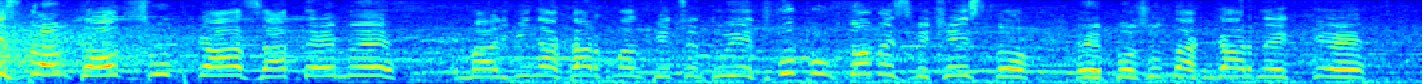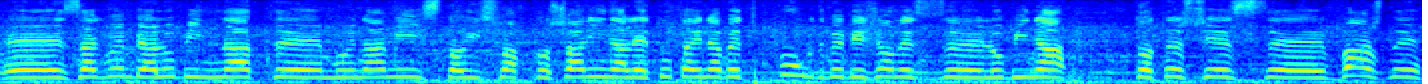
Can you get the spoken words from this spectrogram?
Jest bramka od słupka, zatem e, Malwina Hartman pieczętuje dwupunktowe zwycięstwo e, po rzutach karnych e, Zagłębia Lubin nad Młynami Stoisław Koszalin, ale tutaj nawet punkt wywieziony z Lubina to też jest ważny,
